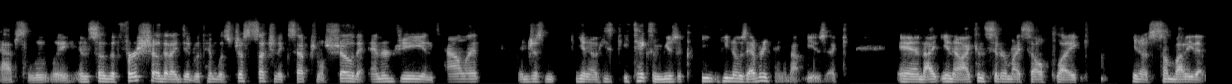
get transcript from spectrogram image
Absolutely. And so the first show that I did with him was just such an exceptional show. The energy and talent, and just you know, he's he takes a music. He, he knows everything about music, and I you know I consider myself like you know somebody that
